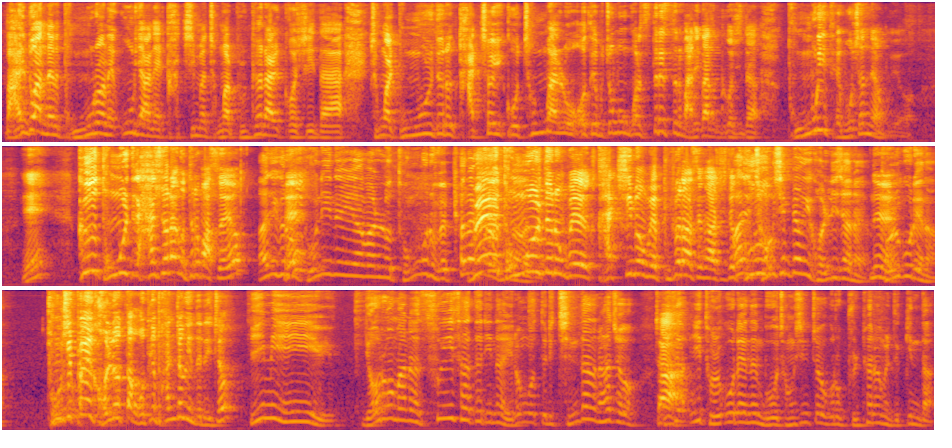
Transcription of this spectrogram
말도 안 되는 동물원에 우리 안에 갇히면 정말 불편할 것이다. 정말 동물들은 갇혀 있고 정말로 어떻게 보면 좁은 거는 스트레스를 많이 받을 것이다. 동물이 돼 보셨냐고요. 예? 그 동물들이 하소연한 거 들어봤어요? 아니 그럼 예? 본인이야말로 동물은 왜 편할 왜 동물들은 왜 갇히면 왜 불편하다 생각하시죠? 아니 그 정신병이 걸리잖아요. 네. 돌고래나 정신병에 걸렸다고 어떻게 판정이 내리죠? 이미 여러 많은 수의사들이나 이런 것들이 진단을 하죠. 자. 이, 이 돌고래는 뭐 정신적으로 불편함을 느낀다.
